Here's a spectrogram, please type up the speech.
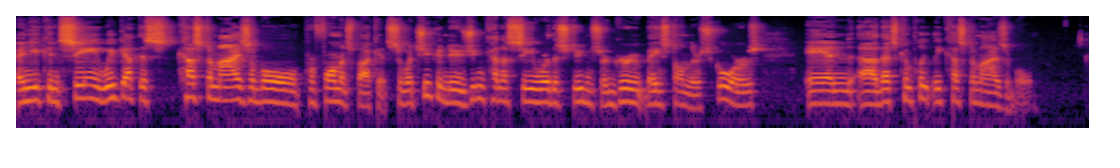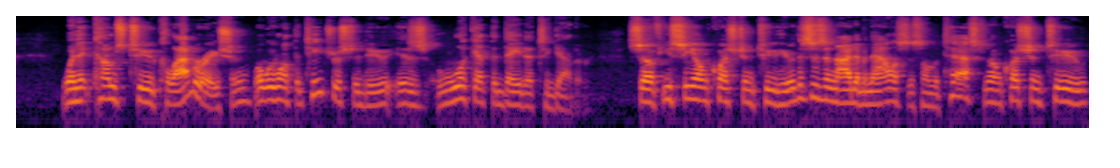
And you can see we've got this customizable performance bucket. So what you can do is you can kind of see where the students are grouped based on their scores, and uh, that's completely customizable. When it comes to collaboration, what we want the teachers to do is look at the data together. So if you see on question two here, this is an item analysis on the test, and on question two,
